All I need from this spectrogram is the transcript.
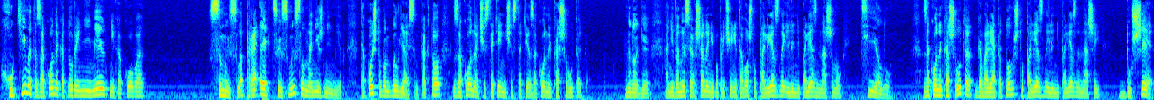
Хуким – это законы, которые не имеют никакого смысла, проекции смысла на нижний мир. Такой, чтобы он был ясен. Как то законы о чистоте и нечистоте, законы кашрута, многие, они даны совершенно не по причине того, что полезно или не полезно нашему телу. Законы кашрута говорят о том, что полезно или не полезно нашей душе,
